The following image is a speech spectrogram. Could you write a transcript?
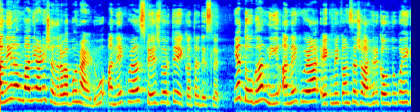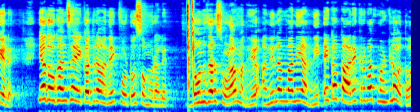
अनिल अंबानी आणि चंद्रबाबू नायडू अनेक वेळा स्टेजवरती एकत्र दिसलेत या दोघांनी अनेक वेळा एकमेकांचं जाहीर कौतुकही केले. या दोघांचे एकत्र अनेक फोटो समोर आलेत दोन हजार सोळामध्ये अनिल अंबानी यांनी एका कार्यक्रमात म्हटलं होतं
